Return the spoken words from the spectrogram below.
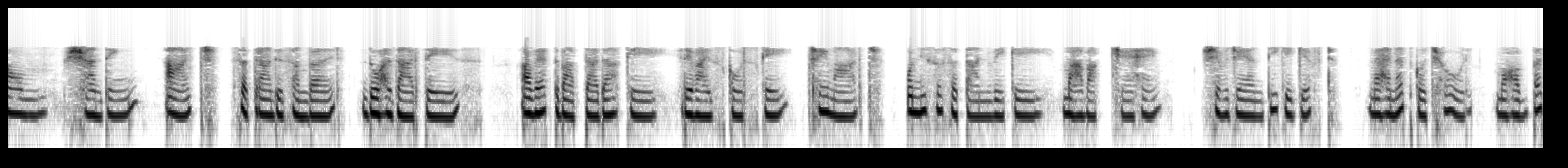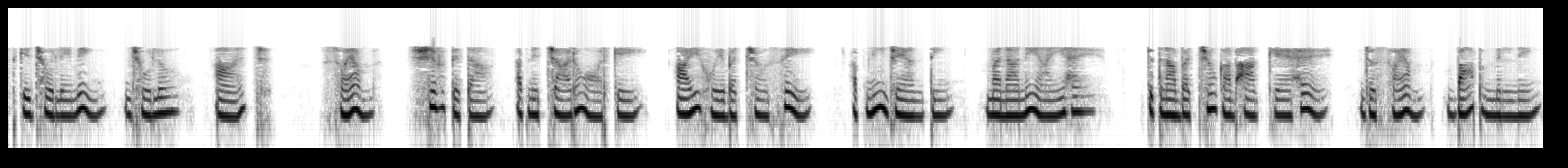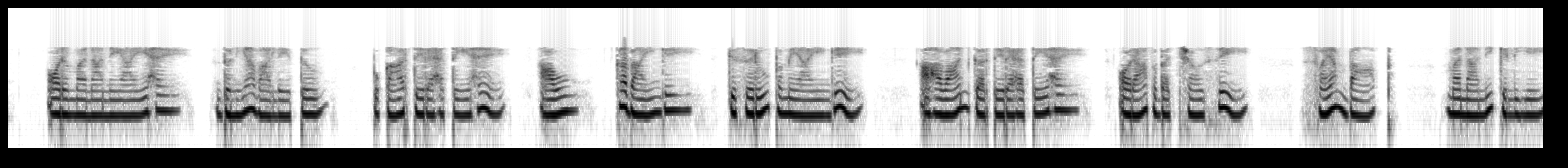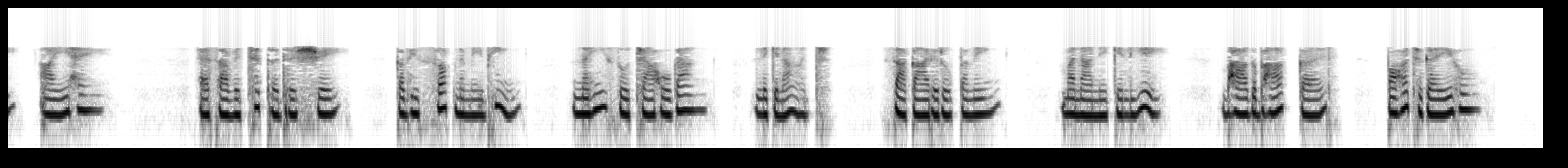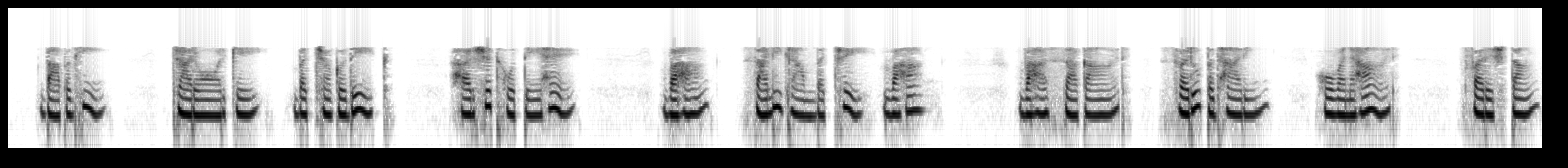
ओम शांति। आज 17 दिसंबर 2023 अव्यक्त बाप दादा के रिवाइज कोर्स के 6 मार्च उन्नीस सौ सतानवे के महावाक्य है। शिव जयंती के गिफ्ट, मेहनत को छोड़, मोहब्बत के झोले में झोलो। आज स्वयं शिव पिता अपने चारों ओर के आए हुए बच्चों से अपनी जयंती मनाने आए हैं। कितना बच्चों का भाग्य है जो स्वयं बाप मिलने और मनाने आए हैं। दुनिया वाले तो पुकारते रहते हैं, आओ कब आएँगे, किस रूप में आएँगे, आह्वान करते रहते हैं और आप बच्चों से स्वयं बाप मनाने के लिए आए हैं। ऐसा विचित्र दृश्य कभी स्वप्न में भी नहीं सोचा होगा। लेकिन आज साकार रूप में मनाने के लिए भाग भाग कर पहुँच गए हो। बाप भी चारों ओर के बच्चों को देख हर्षित होते हैं। वहाँ सालीग्राम बच्चे, वहाँ वहाँ साकार स्वरूपधारी, होवनहार, फरिश्ता,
